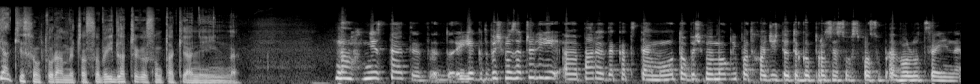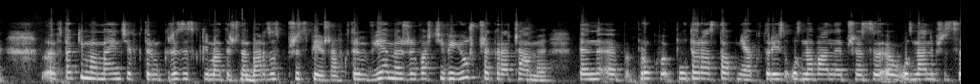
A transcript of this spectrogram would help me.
Jakie są tu ramy czasowe i dlaczego są takie, a nie inne? No, niestety. Jak gdybyśmy zaczęli e, parę dekad temu, to byśmy mogli podchodzić do tego procesu w sposób ewolucyjny. W takim momencie, w którym kryzys klimatyczny bardzo przyspiesza, w którym wiemy, że właściwie już przekraczamy ten e, próg półtora stopnia, który jest uznawany przez, e, uznany przez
